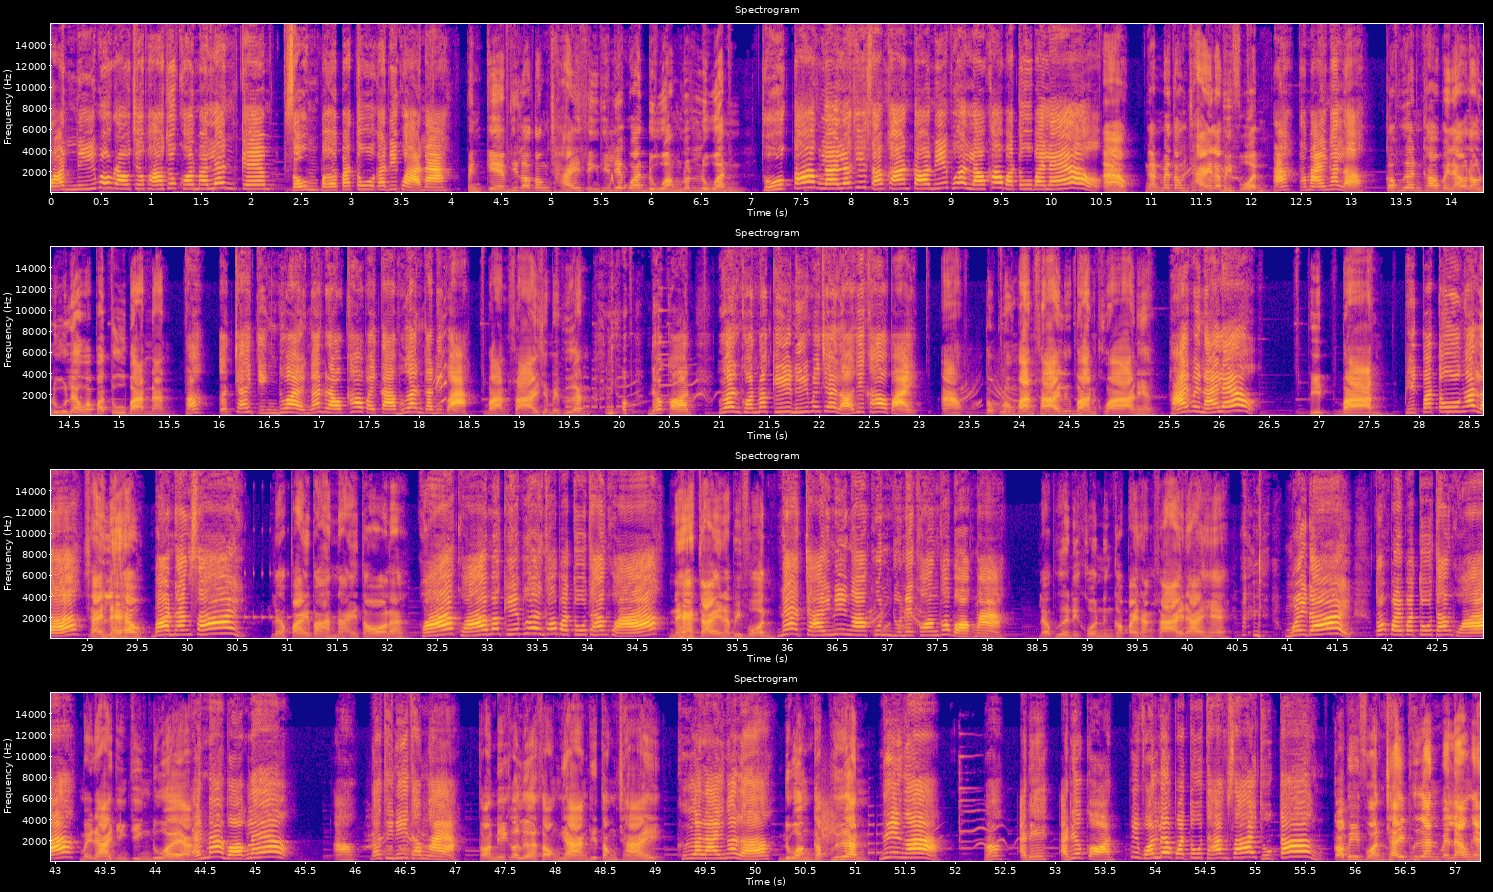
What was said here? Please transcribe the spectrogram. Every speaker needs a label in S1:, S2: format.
S1: วันนี้พวกเราจะพาทุกคนมาเล่นเกมสุ่มเปิดประตูกันดีกว่านะ
S2: เป็นเกมที่เราต้องใช้สิ่งที่เรียกว่าดวงล้วน
S1: ถูกต้องเลยและที่สำคัญตอนนี้เพื่อนเราเข้าประตูไปแล้ว
S2: ๆอ้าว งั้นไม่ต้องใช้แล้วพี่ฝน
S1: ฮะทำไมงั้นเหรอ
S2: ก็เพื่อนเข้าไปแล้วเรารู้แล้วว่าประตูบานนั้น
S1: ฮะเออใช่จริงด้วยงั้นเราเข้าไปตามเพื่อนกันดีกว่า
S2: บานซ้ายใช่ไหมเพื่อน
S1: เดี๋ยวก่อน เพื่อนคนเมื่อกี้นี้ไม่ใช่เหรอที่เข้าไป
S2: อ้าว ตกลงบานซ้ายหรือบานขวาเนี่ย
S1: หายไปไหนแล้ว
S2: ผิดบาน
S1: ผิดประตูงั้นเหรอ
S2: ใช่แล้ว
S1: บ้านทางซ้าย
S2: แล้วไปบานไหนต่อนะ
S1: ขวาขวาเมื่อกี้เพื่อนเข้าประตูทางขวา
S2: แน่ใจนะพี่ฝน
S1: แน่ใจนี่ไงคุณอยู่ในคลองก็บอกมา
S2: แล้วเพื่อนอีกคนนึงก็ไปทางซ้ายได้แฮะ
S1: ไม่ได้ ต้องไปประตูทางขวา
S2: ไม่ได้จริง ๆ ด้วยอะ
S1: เห็นแม่บอกแล้วเอาวแล้วทีนี้ทำไงอะ
S2: ตอนนี้ก็เหลือสองอย่างที่ต้องใช้
S1: คืออะไรงั้นเหรอ
S2: ดวงกับเพื่อน
S1: นี่ไง เอ๋ออะเดี๋ยวอะเดี๋ยวก่อน พี่ฝนเลือกประตูทางซ้ายถูกต้อง
S2: ก็พี่ฝนใช้เพื่อนไปแล้วไง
